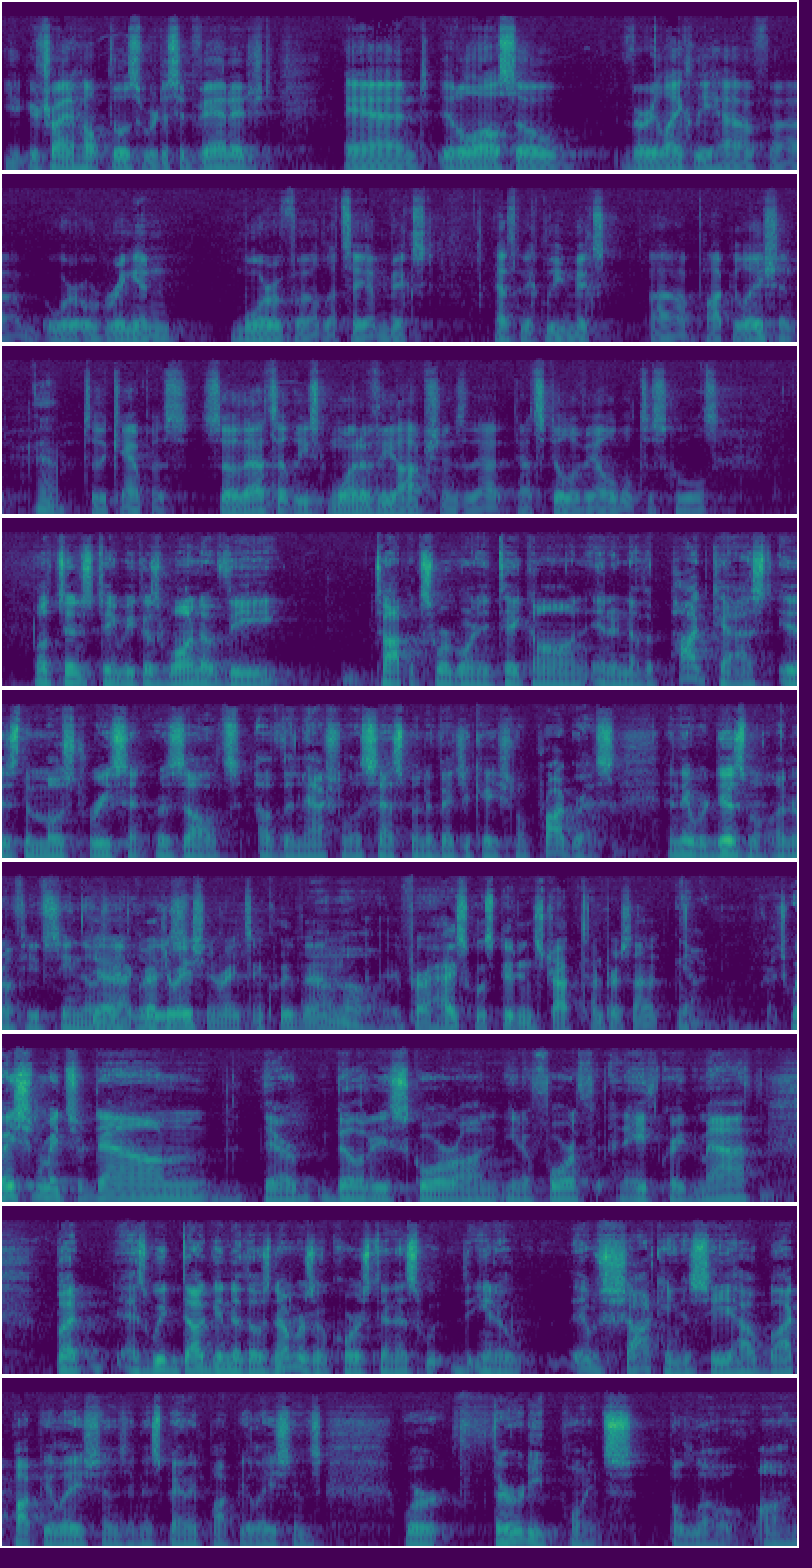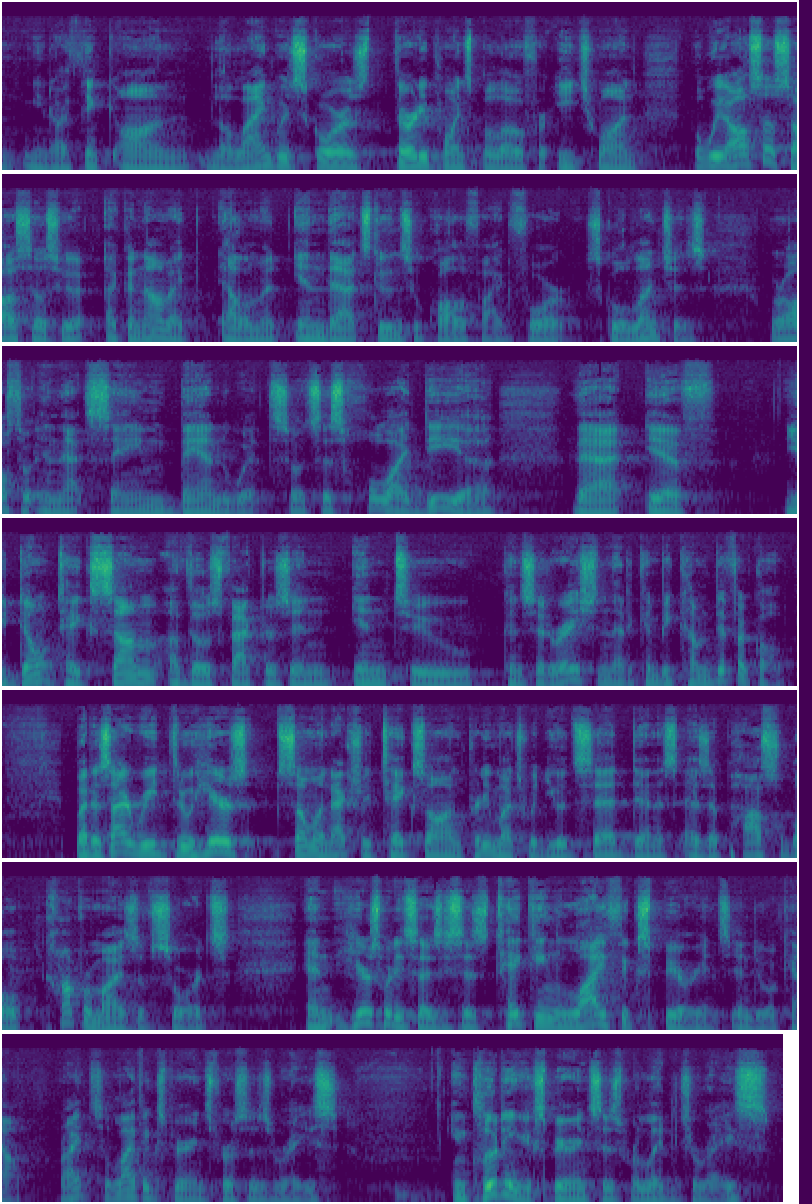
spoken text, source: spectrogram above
you- you're trying to help those who are disadvantaged, and it'll also very likely have, um, or, or bring in more of a, let's say, a mixed, ethnically mixed uh, population Yeah. to the campus. So that's at least one of the options that, that's still available to schools. Well, it's interesting because one of the topics we're going to take on in another podcast is the most recent results of the National Assessment of Educational Progress. And they were dismal. I don't know if you've seen those Yeah, yet, Luis. graduation rates in Cleveland Oh. for high school students dropped 10%. Yeah, graduation rates are down. Their ability to score on you know fourth and eighth grade math, but as we dug into those numbers, of course, Dennis, we, you know it was shocking to see how black populations and Hispanic populations were 30 points below on you know I think on the language scores 30 points below for each one but we also saw a socioeconomic element in that students who qualified for school lunches were also in that same bandwidth so it's this whole idea that if you don't take some of those factors in into consideration that it can become difficult but as I read through, here's someone actually takes on pretty much what you had said, Dennis, as a possible compromise of sorts. And here's what he says He says, taking life experience into account, right? So, life experience versus race, including experiences related to race,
